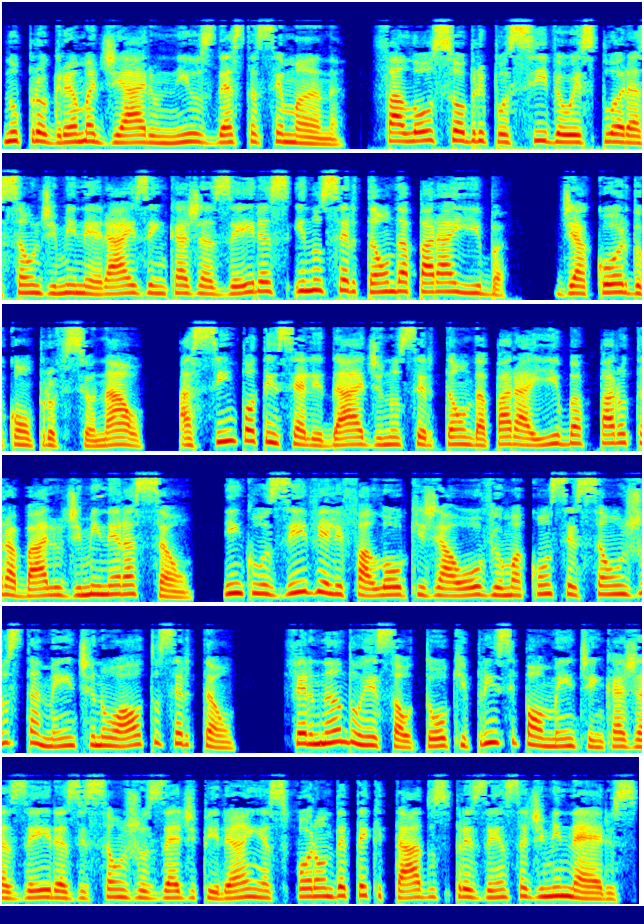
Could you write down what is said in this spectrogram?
no programa Diário News desta semana, falou sobre possível exploração de minerais em Cajazeiras e no sertão da Paraíba. De acordo com o profissional, assim potencialidade no sertão da Paraíba para o trabalho de mineração. Inclusive ele falou que já houve uma concessão justamente no Alto Sertão. Fernando ressaltou que principalmente em Cajazeiras e São José de Piranhas foram detectados presença de minérios.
